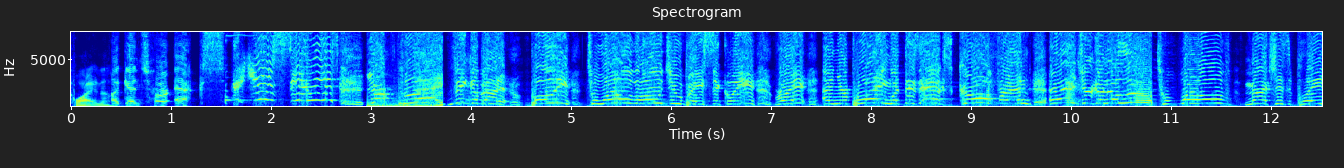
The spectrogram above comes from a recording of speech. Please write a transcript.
Quiet now. against her ex? Are you serious? You're playing? Think about it. Bully 12 owed you basically, right? And you're playing with this ex-girlfriend and you're gonna lose 12 matches played,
